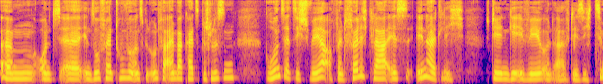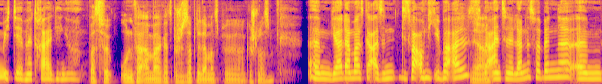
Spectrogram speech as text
Ähm, und äh, insofern tun wir uns mit Unvereinbarkeitsbeschlüssen grundsätzlich schwer, auch wenn völlig klar ist, inhaltlich stehen GEW und AfD sich ziemlich diametral gegenüber. Was für Unvereinbarkeitsbeschlüsse habt ihr damals geschlossen? Ähm, ja, damals, also das war auch nicht überall, ja. einzelne Landesverbände, ähm,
